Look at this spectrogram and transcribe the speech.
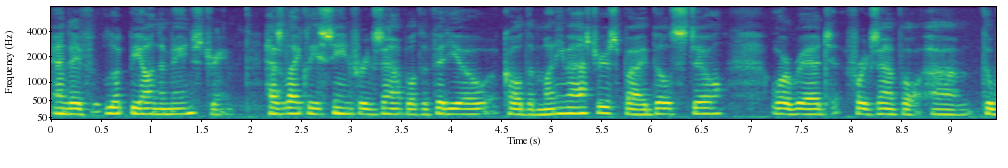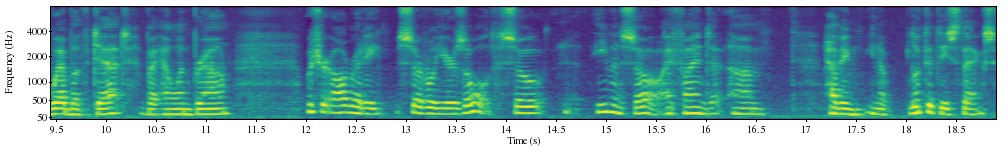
and they've looked beyond the mainstream, has likely seen, for example, the video called The Money Masters by Bill Still, or read, for example, um, The Web of Debt by Ellen Brown, which are already several years old. So, even so, I find. Um, having you know looked at these things,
